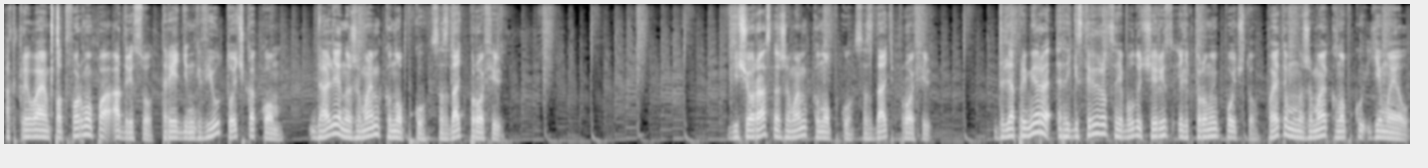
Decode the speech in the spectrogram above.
Открываем платформу по адресу tradingview.com. Далее нажимаем кнопку «Создать профиль». Еще раз нажимаем кнопку «Создать профиль». Для примера регистрироваться я буду через электронную почту, поэтому нажимаю кнопку e-mail.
